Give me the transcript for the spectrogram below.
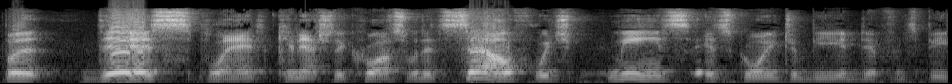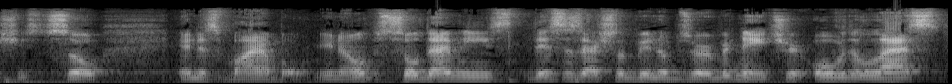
But this plant can actually cross with itself, which means it's going to be a different species. So and it's viable, you know. So that means this has actually been observed in nature over the last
